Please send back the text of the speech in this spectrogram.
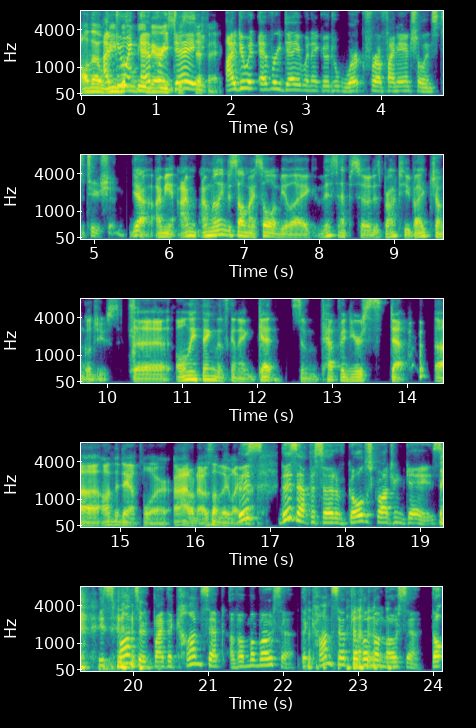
although we I do it every specific. I do it every day when I go to work for a financial institution. Yeah, I mean, I'm I'm willing to sell my soul and be like, this episode is brought to you by Jungle Juice, the only thing that's gonna get some pep in your step uh, on the dance floor. I don't know, something like this that. this episode of Gold Squadron Gaze is sponsored by the concept of a mimosa. The concept of a mimosa, the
